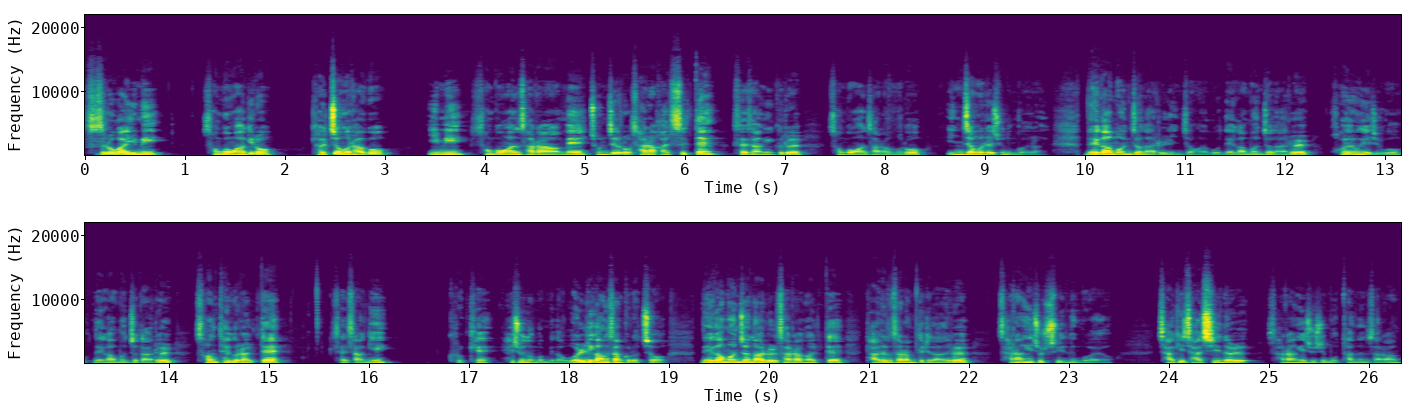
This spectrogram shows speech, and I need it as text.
스스로가 이미 성공하기로 결정을 하고 이미 성공한 사람의 존재로 살아갔을 때 세상이 그를 성공한 사람으로 인정을 해주는 거예요. 내가 먼저 나를 인정하고 내가 먼저 나를 허용해주고 내가 먼저 나를 선택을 할 때 세상이 그렇게 해주는 겁니다. 원리가 항상 그렇죠. 내가 먼저 나를 사랑할 때 다른 사람들이 나를 사랑해 줄 수 있는 거예요. 자기 자신을 사랑해 주지 못하는 사람,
